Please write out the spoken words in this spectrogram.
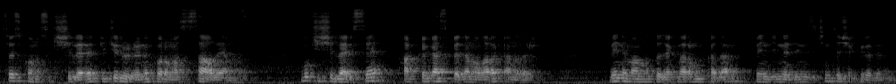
söz konusu kişilere fikir ürünü koruması sağlayamaz. Bu kişiler ise hakkı gasp eden olarak anılır. Benim anlatacaklarım bu kadar. Beni dinlediğiniz için teşekkür ederim.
